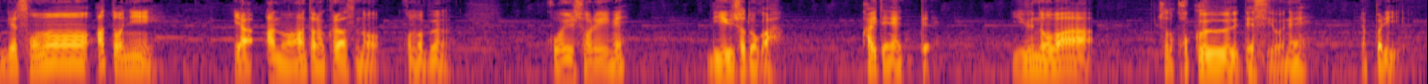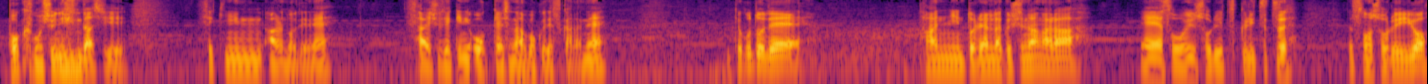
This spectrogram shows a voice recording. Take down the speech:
でその後にいやあのあなたのクラスのこの分こういう書類ね理由書とか書いてねっていうのはちょっと酷ですよね。やっぱり僕も主任だし責任あるのでね。最終的に OK したのは僕ですからね。ということで担任と連絡しながら、えー、そういう書類作りつつその書類を、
